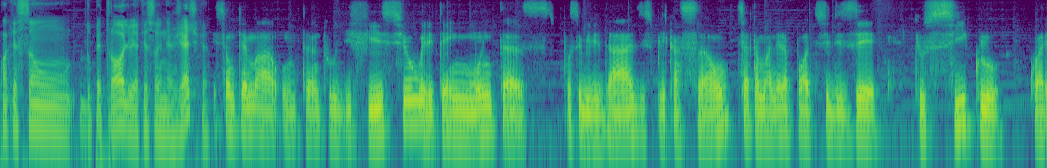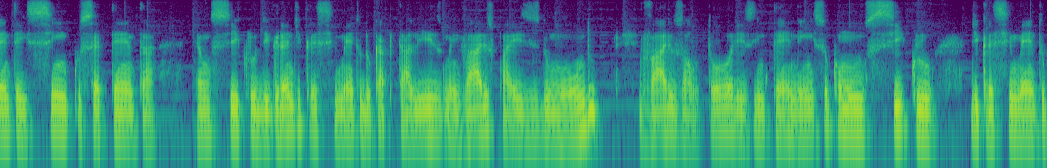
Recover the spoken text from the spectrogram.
com a questão do petróleo e a questão energética? Esse é um tema um tanto difícil, ele tem muitas possibilidades, explicação. De certa maneira, pode-se dizer que o ciclo 45-70 é um ciclo de grande crescimento do capitalismo em vários países do mundo. Vários autores entendem isso como um ciclo de crescimento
